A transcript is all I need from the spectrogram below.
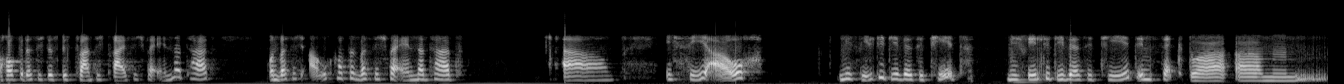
hoffe, dass sich das bis 2030 verändert hat. Und was ich auch hoffe, was sich verändert hat, äh, ich sehe auch, mir fehlt die Diversität. Mir fehlt die Diversität im Sektor. Ähm,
